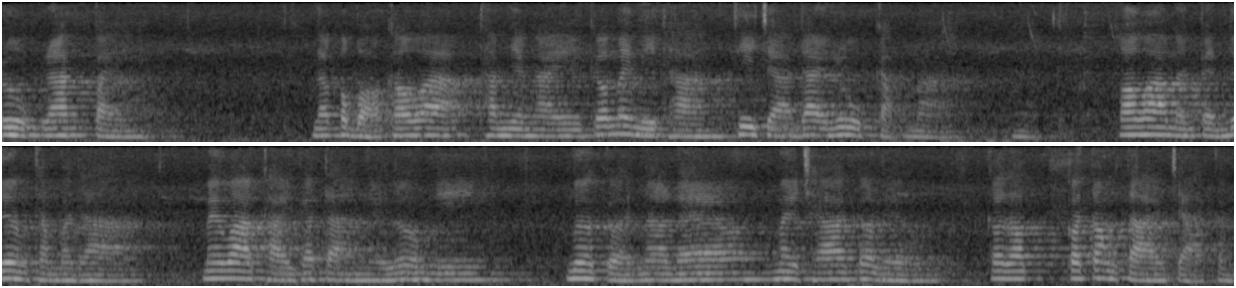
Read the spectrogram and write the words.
ลูกรักไป แล้วก็บอกเขาว่าทำยังไงก็ไม่มีทางที่จะได้ลูกกลับมา เพราะว่ามันเป็นเรื่องธรรมดา ไม่ว่าใครก็ตามในโลกนี้ เมื่อเกิดมาแล้วไม่ช้าก็เร็ว ก็ก็ต้องตายจากกัน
